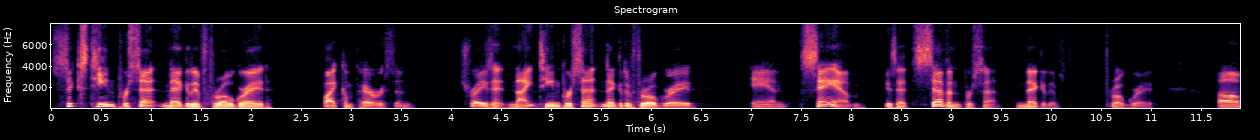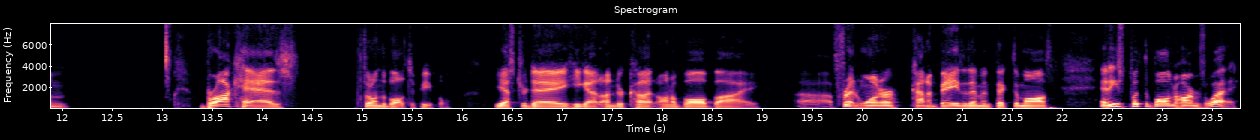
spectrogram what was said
16% negative throw grade. By comparison, Trey's at 19% negative throw grade, and Sam is at 7% negative throw grade. Um, Brock has thrown the ball to people. Yesterday, he got undercut on a ball by uh, Fred Warner, kind of baited him and picked him off, and he's put the ball in harm's way.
